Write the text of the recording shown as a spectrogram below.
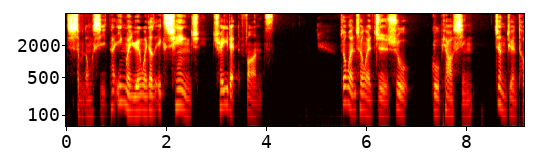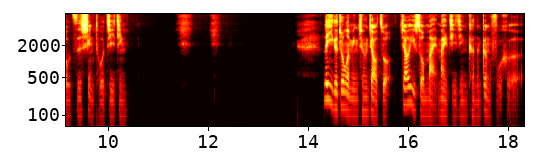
是什么东西？它英文原文叫做 Exchange Traded Funds，中文称为指数股票型证券投资信托基金。另一个中文名称叫做交易所买卖基金，可能更符合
